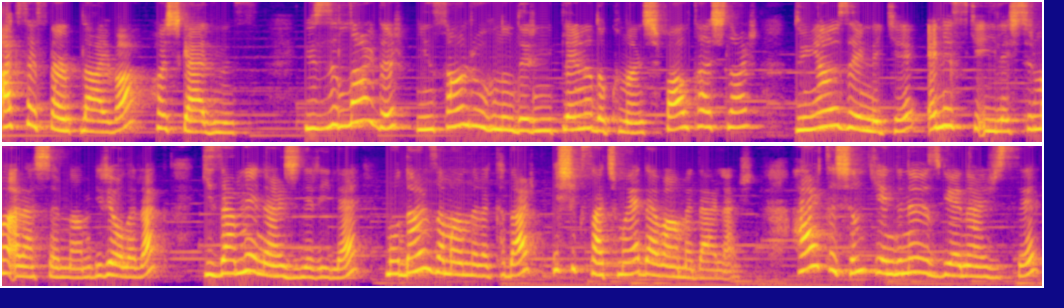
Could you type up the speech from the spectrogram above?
Accessment Live'a hoş geldiniz. Yüzyıllardır insan ruhunun derinliklerine dokunan şifalı taşlar, dünya üzerindeki en eski iyileştirme araçlarından biri olarak gizemli enerjileriyle modern zamanlara kadar ışık saçmaya devam ederler. Her taşın kendine özgü enerjisi,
